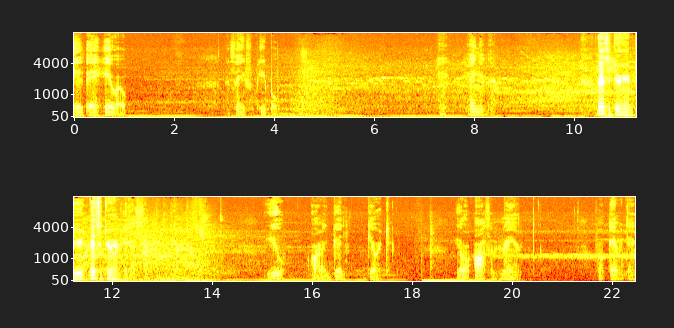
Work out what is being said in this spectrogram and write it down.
is a hero. To save people. Hang in there. Listen to him, dude. Listen to him. You are a good Garrett. You're an awesome man for everything.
